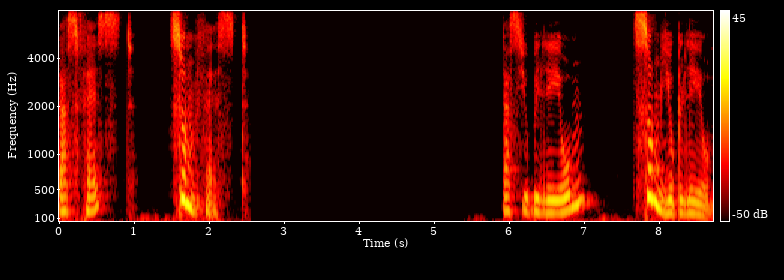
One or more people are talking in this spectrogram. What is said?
Das Fest zum Fest. Das Jubiläum zum Jubiläum.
